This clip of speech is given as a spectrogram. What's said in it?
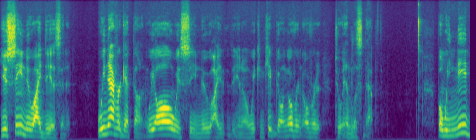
you see new ideas in it. We never get done. We always see new, you know, we can keep going over and over to endless depth. But we need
